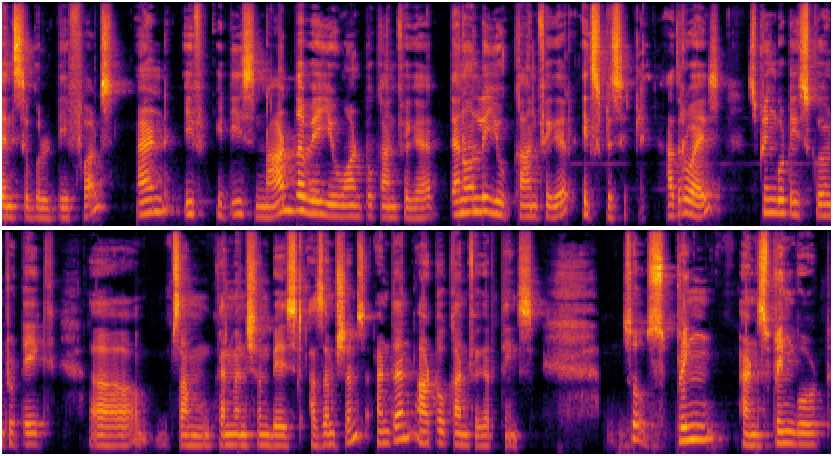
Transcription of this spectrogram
sensible defaults and if it is not the way you want to configure then only you configure explicitly otherwise Spring Boot is going to take uh, some convention based assumptions and then auto configure things. So Spring and Spring Boot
